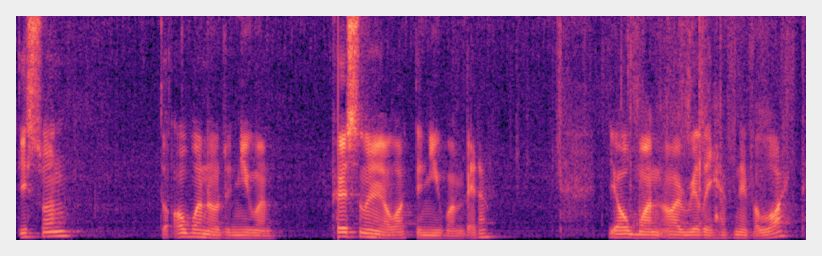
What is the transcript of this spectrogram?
This one, the old one or the new one? Personally, I like the new one better. The old one I really have never liked.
